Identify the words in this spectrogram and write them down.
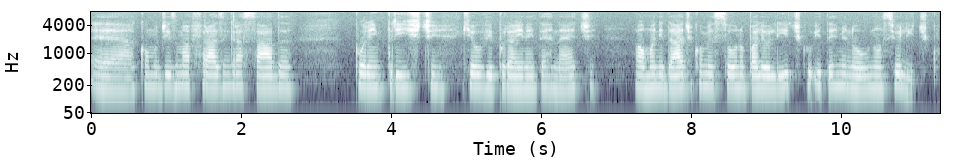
É, como diz uma frase engraçada, porém triste, que eu vi por aí na internet a humanidade começou no Paleolítico e terminou no Ansiolítico.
